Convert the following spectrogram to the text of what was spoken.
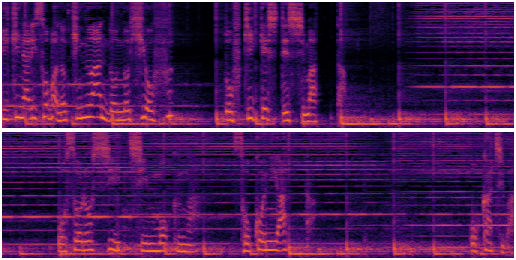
いきなりそばの絹あんどんの火をふっと吹き消してしまった。恐ろしい沈黙がそこにあった。おかちは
